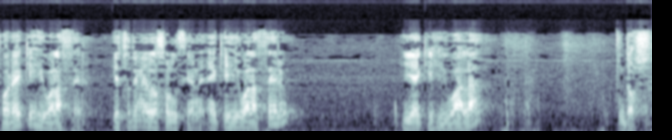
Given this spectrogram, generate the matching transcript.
por x igual a 0. Y esto tiene dos soluciones, x igual a 0 y x igual a 2.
